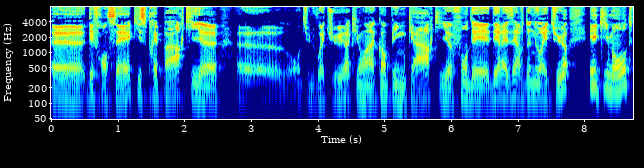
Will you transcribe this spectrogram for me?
euh, des Français qui se préparent, qui euh, euh, ont une voiture, qui ont un camping-car, qui font des, réserves de nourriture et qui montent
